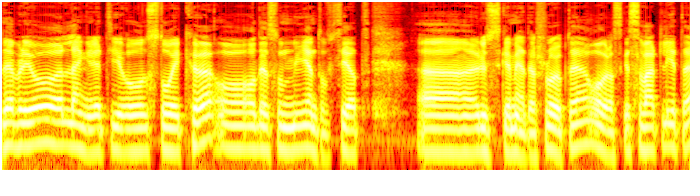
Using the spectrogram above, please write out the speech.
Det blir jo lengre tid å stå i kø, og det som Jentoft sier at Uh, russiske medier slår opp det, overrasker svært lite.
